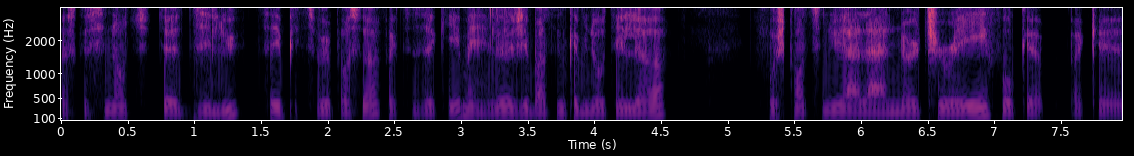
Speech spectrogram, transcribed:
parce que sinon, tu te dilues, tu sais, puis tu veux pas ça. Fait que tu dis, OK, mais là, j'ai bâti une communauté là. Faut que je continue à la nurturer. Faut que, que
